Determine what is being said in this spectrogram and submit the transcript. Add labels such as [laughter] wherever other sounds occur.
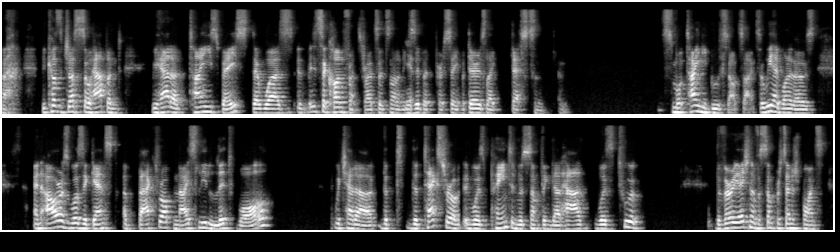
uh, [laughs] because it just so happened we had a tiny space that was it's a conference, right? So it's not an Yeah. exhibit per se, but there's like desks and, and small tiny booths outside. So we had one of those, and ours was against a backdrop, nicely lit wall which had a the the texture of it was painted with something that had was to a the variation of some percentage points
